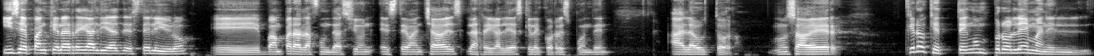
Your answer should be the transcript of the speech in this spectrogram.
Y sepan que las regalías de este libro eh, van para la Fundación Esteban Chávez, las regalías que le corresponden al autor. Vamos a ver, creo que tengo un problema en el,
